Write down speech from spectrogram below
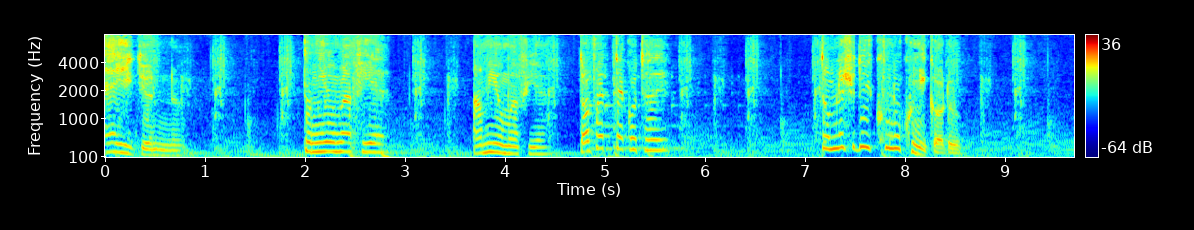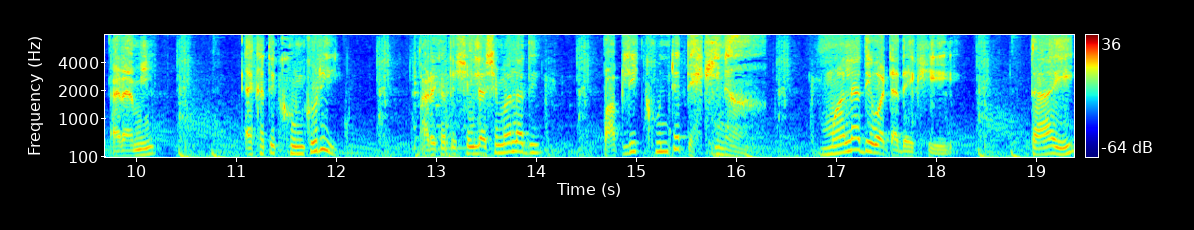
এই জন্য। তুমিও মাফিয়া, আমিও মাফিয়া। তফাৎটা কোথায়? তোমরা শুধু খুনো খুনি করো। আর আমি এক হাতে খুন করি আর এক হাতে সেই লাশে মালা দিই। পাবলিক খুনটা দেখি না, মালা দেওয়াটা দেখি। তাই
